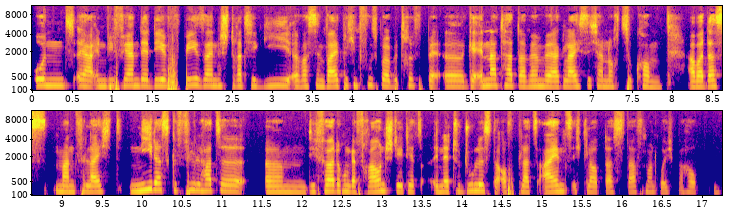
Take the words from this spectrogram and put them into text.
und ja, inwiefern der DFB seine Strategie, äh, was den weiblichen Fußball betrifft, äh, geändert hat, da werden wir ja gleich sicher noch zu kommen. Aber dass man vielleicht nie das Gefühl hatte, ähm, die Förderung der Frauen steht jetzt in der To-Do-Liste auf Platz eins. Ich glaube, das darf man ruhig behaupten.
